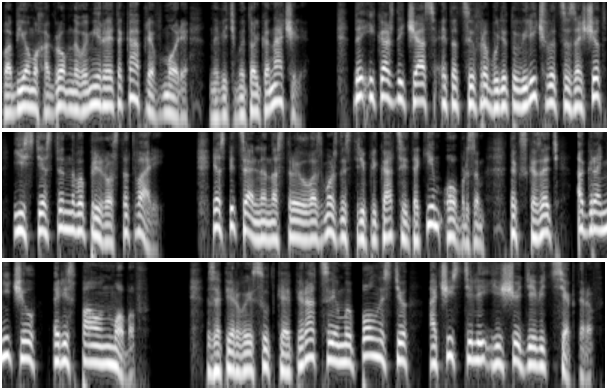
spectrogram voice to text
В объемах огромного мира это капля в море, но ведь мы только начали. Да и каждый час эта цифра будет увеличиваться за счет естественного прироста тварей. Я специально настроил возможность репликации таким образом, так сказать, ограничил респаун мобов. За первые сутки операции мы полностью очистили еще девять секторов.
